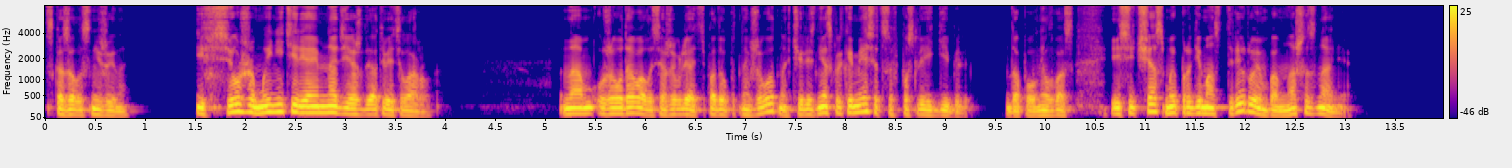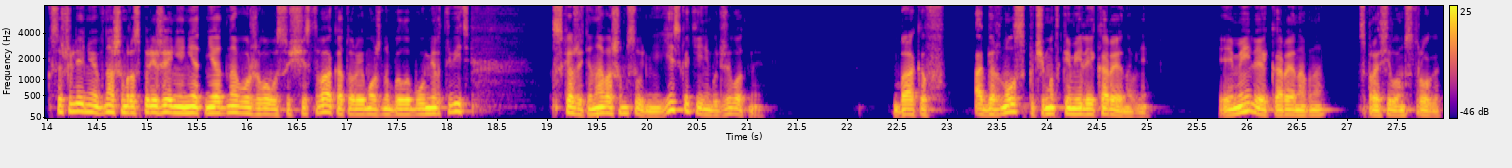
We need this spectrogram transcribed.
сказала Снежина. И все же мы не теряем надежды, ответил Ару. Нам уже удавалось оживлять подопытных животных через несколько месяцев после их гибели, дополнил Вас. И сейчас мы продемонстрируем вам наши знания. Сожалению, в нашем распоряжении нет ни одного живого существа, которое можно было бы умертвить. Скажите, на вашем судне есть какие-нибудь животные? Баков обернулся почему-то к Эмилии Кареновне. «Эмилия Кареновна?» — спросил он строго.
